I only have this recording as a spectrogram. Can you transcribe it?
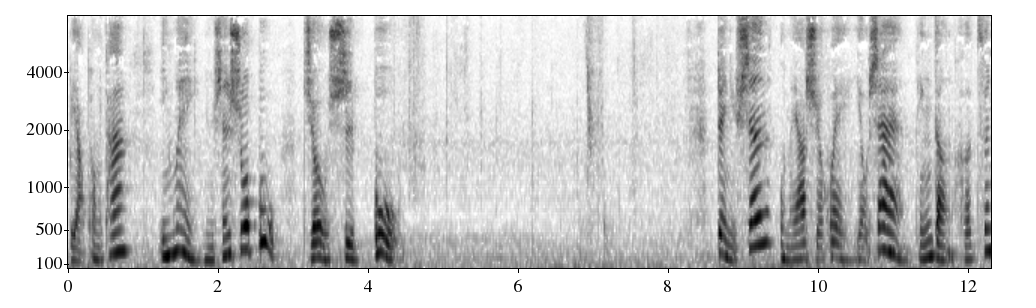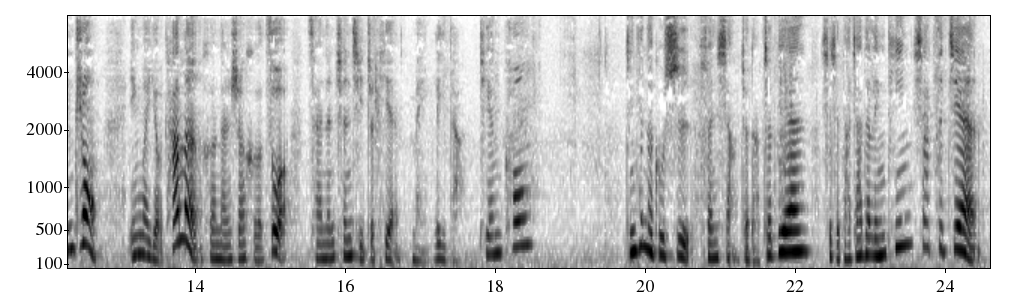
不要碰她。因为女生说不就是不。对女生，我们要学会友善、平等和尊重，因为有她们和男生合作，才能撑起这片美丽的天空。今天的故事分享就到这边，谢谢大家的聆听，下次见。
